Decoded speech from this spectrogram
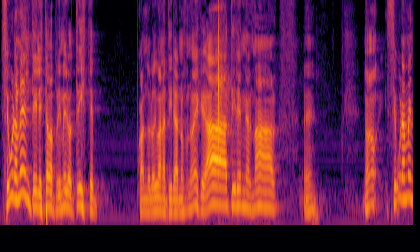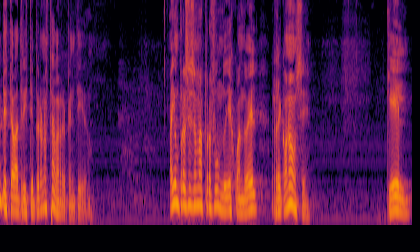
Seguramente él estaba primero triste cuando lo iban a tirar. No, es que, ah, tírenme al mar. ¿eh? No, no, seguramente estaba triste, pero no estaba arrepentido. Hay un proceso más profundo y es cuando él reconoce que él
